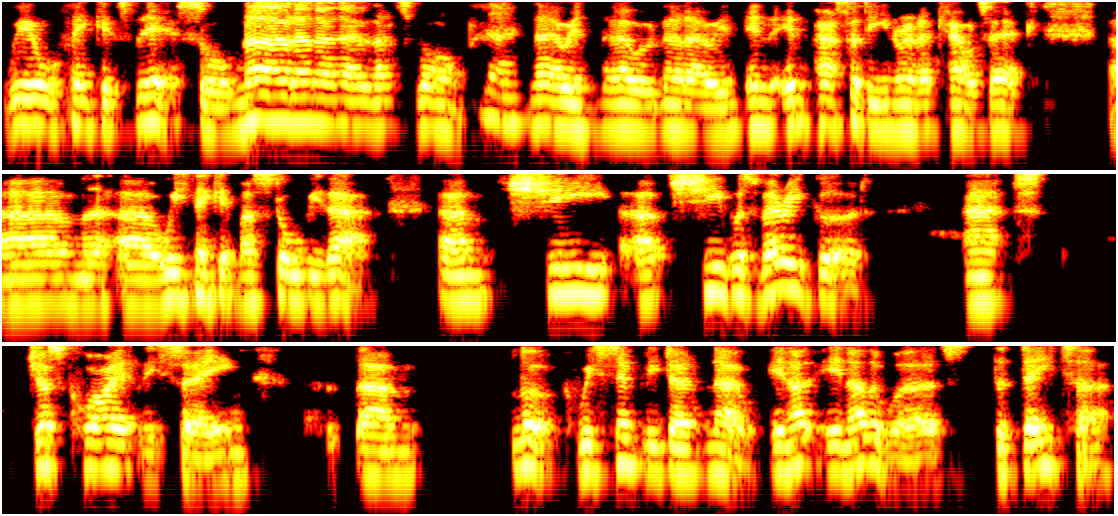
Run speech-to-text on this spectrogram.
we all think it's this," or "No, no, no, no, that's wrong." No, no, in, no, no, no. In, in, in Pasadena and at Caltech, um, uh, we think it must all be that. Um, she uh, she was very good at just quietly saying, um, look, we simply don't know. In, in other words, the data,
